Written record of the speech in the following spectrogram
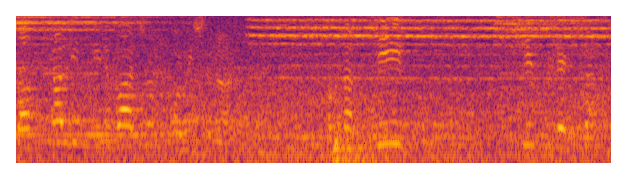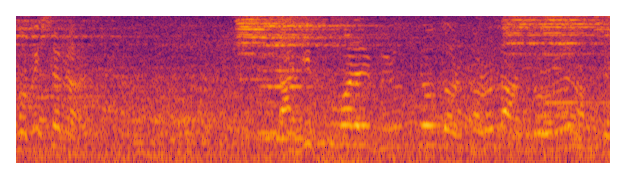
তৎকালীন নির্বাচন কমিশনার অর্থাৎ CEC, chief election commissioner Rajiv কুমারের বিরুদ্ধেও দরকার হলে আন্দোলনে নামতে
